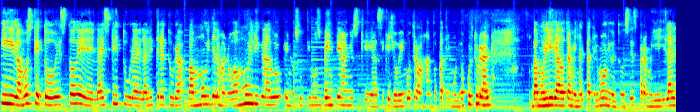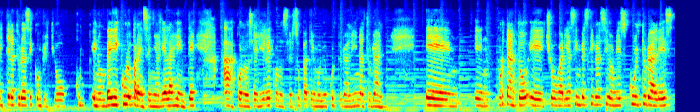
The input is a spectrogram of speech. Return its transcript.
y digamos que todo esto de la escritura, de la literatura, va muy de la mano, va muy ligado en los últimos 20 años que hace que yo vengo trabajando patrimonio cultural va muy ligado también al patrimonio. Entonces, para mí la literatura se convirtió en un vehículo para enseñarle a la gente a conocer y reconocer su patrimonio cultural y natural. Eh, por tanto, he hecho varias investigaciones culturales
